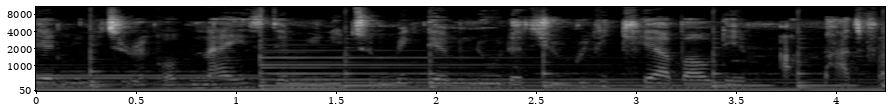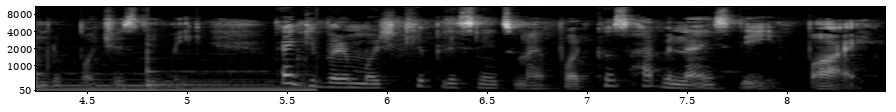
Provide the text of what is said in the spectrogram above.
them you need to recognize them you need to make them know that you really care about them apart from the purchase they make. Thank you very much. Keep listening to my podcast. Have a nice day. Bye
